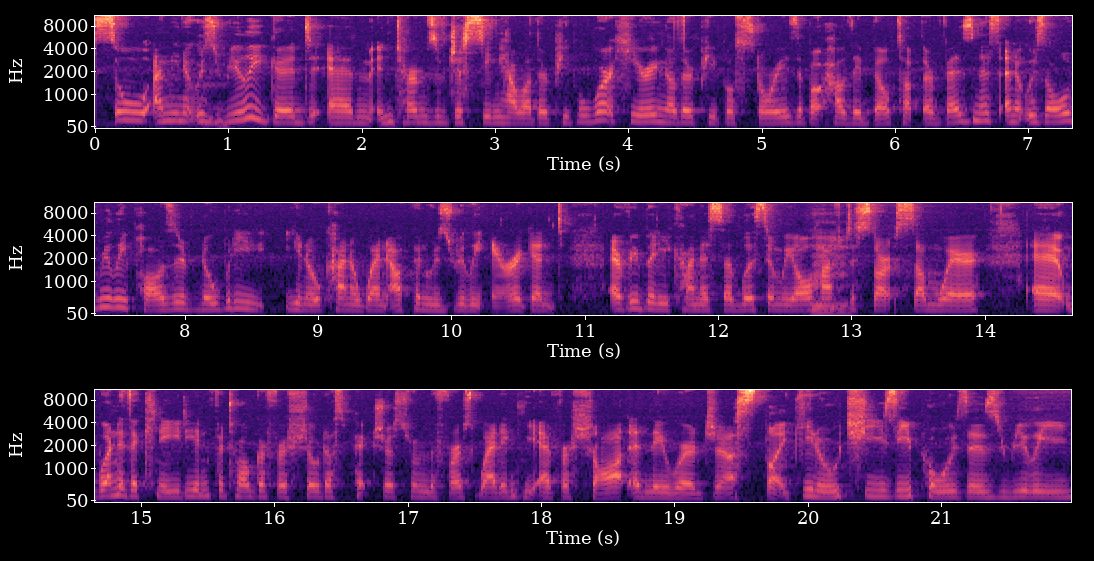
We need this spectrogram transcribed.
so, I mean, it was really good um, in terms of just seeing how other people work, hearing other people's stories about how they built up their business. And it was all really positive. Nobody, you know, kind of went up and was really arrogant. Everybody kind of said, listen, we all have to start somewhere. Uh, one of the Canadian photographers showed us pictures from the first wedding he ever shot, and they were just like, you know, cheesy poses, really,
